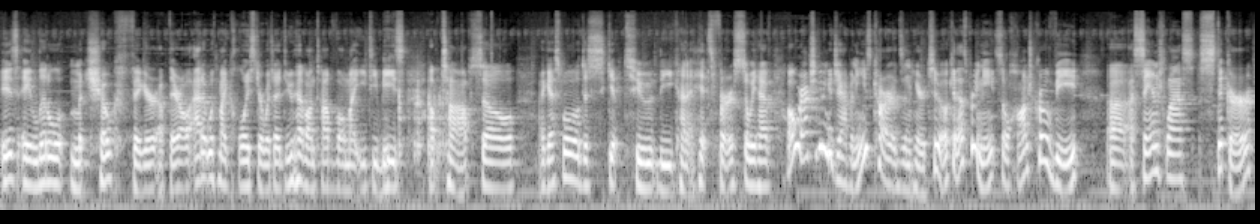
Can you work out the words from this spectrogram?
Is a little Machoke figure up there. I'll add it with my Cloyster, which I do have on top of all my ETBs up top. So I guess we'll just skip to the kind of hits first. So we have, oh, we're actually getting a Japanese cards in here too. Okay, that's pretty neat. So Honchkrow V, uh, a Sandglass sticker,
